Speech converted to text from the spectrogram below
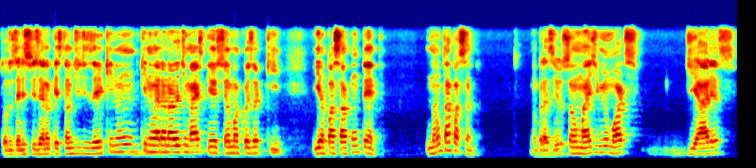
Todos eles fizeram questão de dizer que não, que não era nada demais, que isso é uma coisa que ia passar com o tempo. Não está passando. No Brasil são mais de mil mortes diárias.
